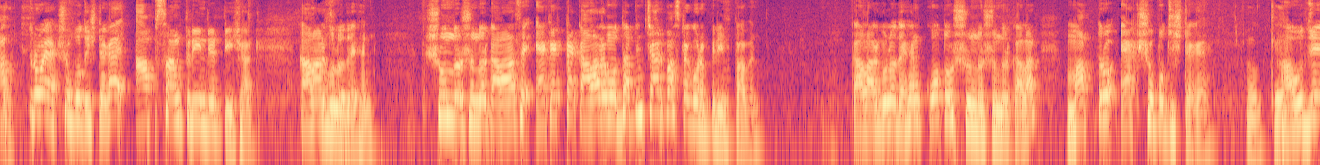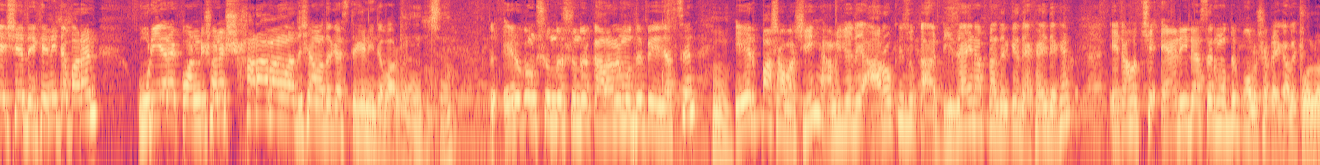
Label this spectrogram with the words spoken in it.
মাত্র একশো পঁচিশ টাকায় আফসান প্রিন্টের টি শার্ট কালারগুলো দেখেন। সুন্দর সুন্দর কালার আছে। এক একটা কালারের মধ্যে আপনি চার পাঁচটা করে প্রিন্ট পাবেন। কালারগুলো দেখেন কত সুন্দর সুন্দর কালার মাত্র একশো পঁচিশ টাকায়। হাউজে এসে দেখে নিতে পারেন। কুরিয়ারের কন্ডিশনে সারা বাংলাদেশে আমাদের কাছ থেকে নিতে পারবেন। আচ্ছা। তো এরকম সুন্দর সুন্দর কালারের মধ্যে পেয়ে যাচ্ছেন। এর পাশাপাশি আমি যদি আরও কিছু ডিজাইন আপনাদেরকে দেখাই দেখেন এটা হচ্ছে অ্যাডিডাসের মধ্যে পোলো শার্টের কালেকশন পোলো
